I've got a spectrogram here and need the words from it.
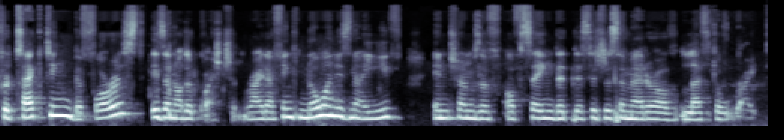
protecting the forest is another question, right? I think no one is naive in terms of, of saying that this is just a matter of left or right.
